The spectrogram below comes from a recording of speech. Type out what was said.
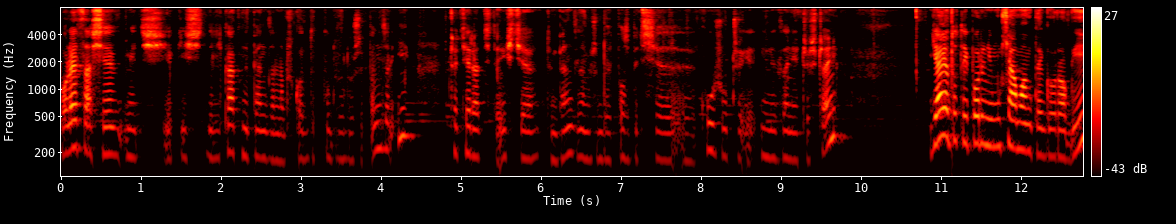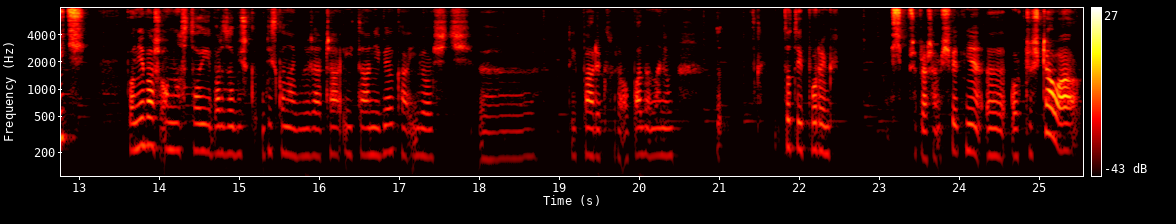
Poleca się mieć jakiś delikatny pędzel, na przykład do pudru duży pędzel i przecierać te liście tym pędzlem, żeby pozbyć się y, kurzu czy innych zanieczyszczeń. Ja do tej pory nie musiałam tego robić, ponieważ ona stoi bardzo blisko, blisko nawilżacza i ta niewielka ilość y, tej pary, która opada na nią, do, do tej pory, przepraszam, świetnie y, oczyszczała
